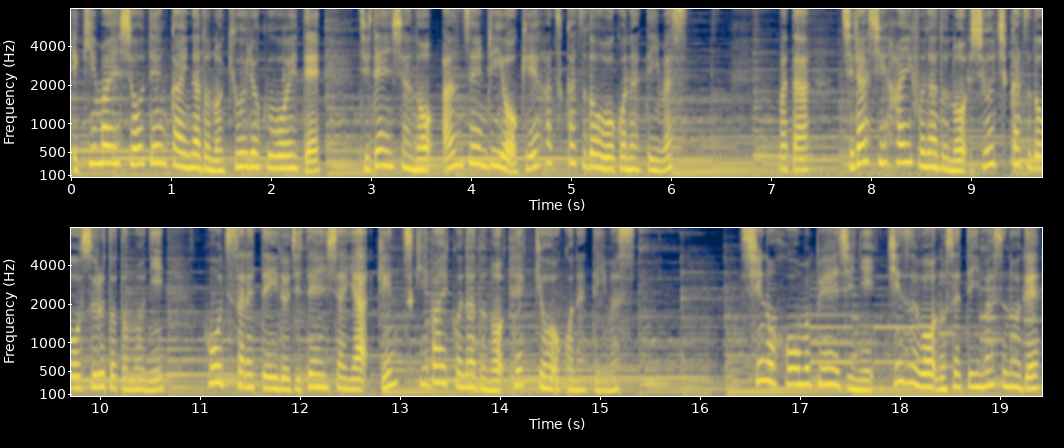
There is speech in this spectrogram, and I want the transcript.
駅前商店会などの協力を得て自転車の安全利用啓発活動を行っています。またチラシ配布などの周知活動をするとともに放置されている自転車や原付バイクなどの撤去を行っています。市のホームページに地図を載せていますので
